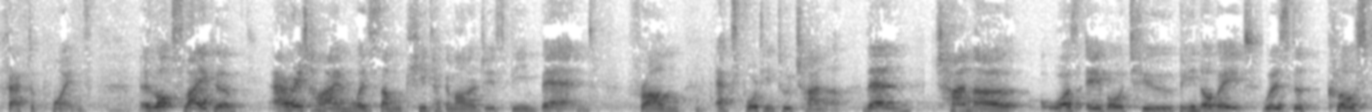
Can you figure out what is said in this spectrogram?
fact points, it looks like uh, every time when some key technology is being banned from exporting to China, then China was able to innovate with the closed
